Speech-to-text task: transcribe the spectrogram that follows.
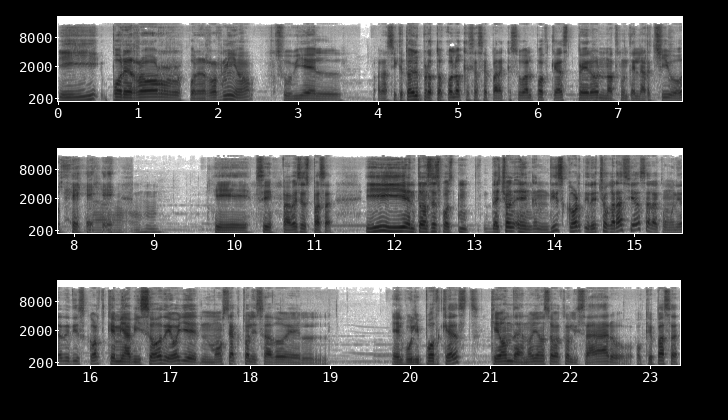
Y por error, por error mío, subí el, Ahora sí que todo el protocolo que se hace para que suba el podcast, pero no adjunté el archivo. Ah, Y sí, a veces pasa. Y entonces, pues, de hecho, en Discord, y de hecho, gracias a la comunidad de Discord que me avisó de, oye, no se ha actualizado el, el Bully Podcast, ¿qué onda? ¿No? Ya no se va a actualizar o, qué pasa.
